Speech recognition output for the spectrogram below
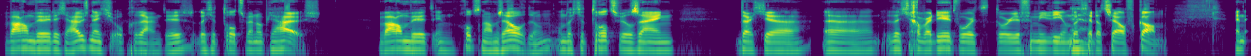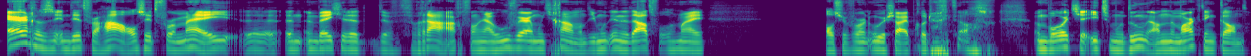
Waarom wil je dat je huis netjes opgeruimd is? Dat je trots bent op je huis. Waarom wil je het in godsnaam zelf doen? Omdat je trots wil zijn dat je, eh, dat je gewaardeerd wordt door je familie, omdat Ja. je dat zelf kan. En ergens in dit verhaal zit voor mij eh, een, een beetje de, de vraag van ja, hoe ver moet je gaan? Want je moet inderdaad volgens mij, als je voor een oersaai product als een woordje iets moet doen aan de marketingkant,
